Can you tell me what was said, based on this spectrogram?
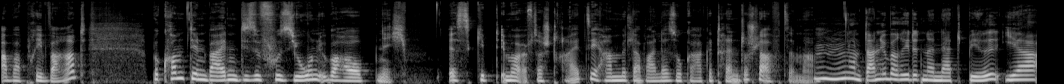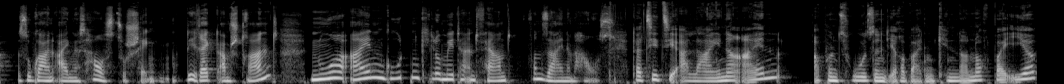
Aber privat bekommt den beiden diese Fusion überhaupt nicht es gibt immer öfter Streit. Sie haben mittlerweile sogar getrennte Schlafzimmer. Mhm, und dann überredet Nanette Bill, ihr sogar ein eigenes Haus zu schenken. Direkt am Strand, nur einen guten Kilometer entfernt von seinem Haus. Da zieht sie alleine ein. Ab und zu sind ihre beiden Kinder noch bei ihr.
